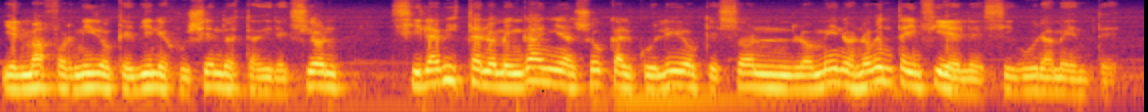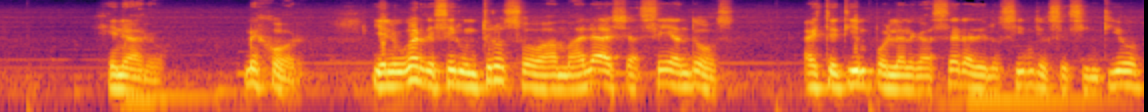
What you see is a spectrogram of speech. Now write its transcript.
y el más fornido que viene huyendo esta dirección, si la vista no me engaña, yo calculeo que son lo menos noventa infieles, seguramente. Genaro, mejor, y en lugar de ser un trozo a Malaya, sean dos. A este tiempo la algazara de los indios se sintió,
